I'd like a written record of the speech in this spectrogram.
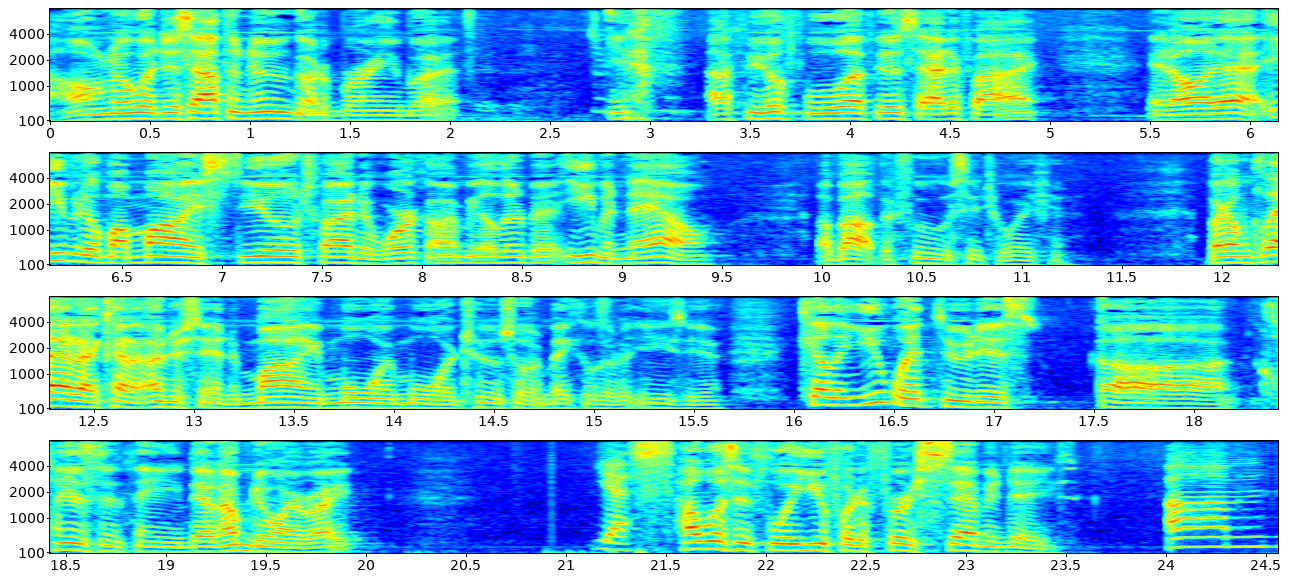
I don't know what this afternoon is going to bring, but you know, I feel full. I feel satisfied and all that. Even though my mind's still trying to work on me a little bit, even now, about the food situation. But I'm glad I kind of understand the mind more and more, too, so it makes it a little easier. Kelly, you went through this uh, cleansing thing that I'm doing, right? Yes. How was it for you for the first seven days? Um,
